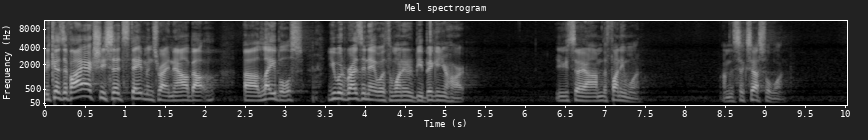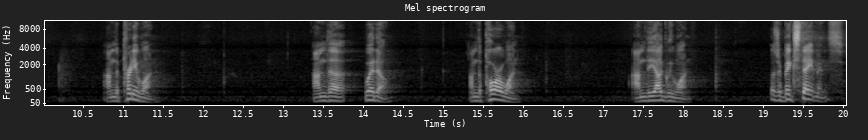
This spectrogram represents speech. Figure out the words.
Because if I actually said statements right now about uh, labels, you would resonate with the one, it would be big in your heart. You could say, I'm the funny one, I'm the successful one, I'm the pretty one, I'm the widow, I'm the poor one, I'm the ugly one. Those are big statements.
